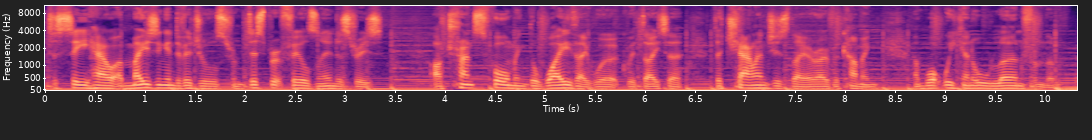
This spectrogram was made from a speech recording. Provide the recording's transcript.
to see how amazing individuals from disparate fields and industries are transforming the way they work with data, the challenges they are overcoming, and what we can all learn from them.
